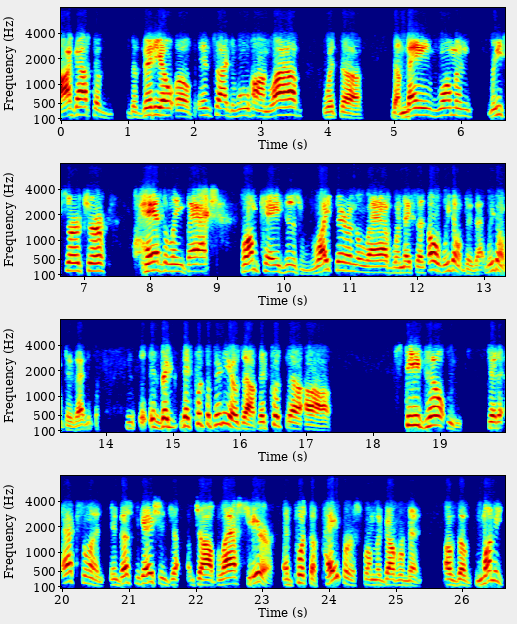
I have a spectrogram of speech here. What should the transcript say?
I got the the video of inside the Wuhan lab with the the main woman researcher handling bats from cages right there in the lab when they said, "Oh, we don't do that. We don't do that." They they put the videos out. They put the uh, Steve Hilton did an excellent investigation jo- job last year and put the papers from the government of the money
